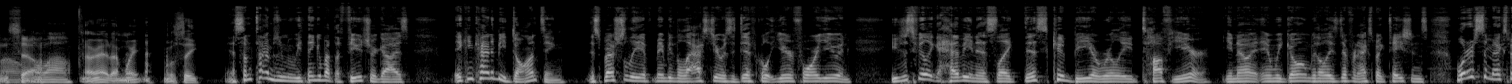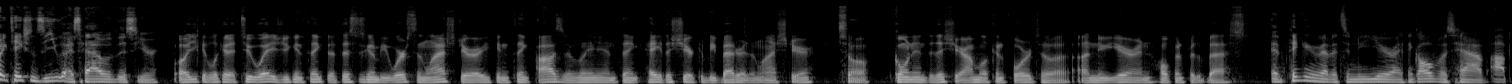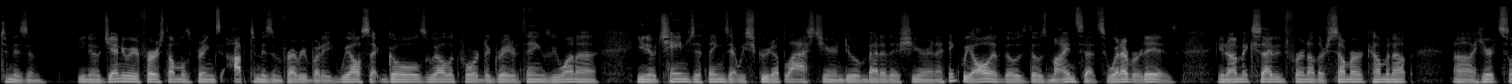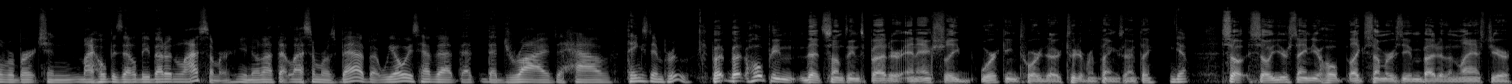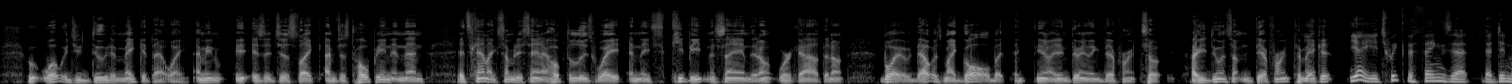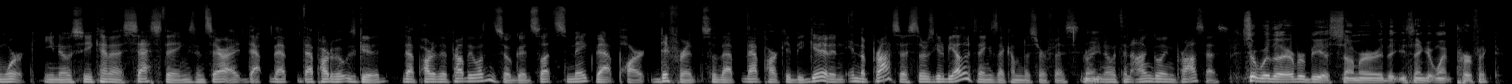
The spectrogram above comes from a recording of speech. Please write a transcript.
So Oh wow. all right, I'm waiting. We'll see. Yeah, sometimes when we think about the future, guys, it can kind of be daunting, especially if maybe the last year was a difficult year for you and you just feel like a heaviness, like this could be a really tough year, you know, and we go in with all these different expectations. What are some expectations that you guys have of this year? Well, you can look at it two ways. You can think that this is going to be worse than last year, or you can think positively and think, hey, this year could be better than last year. So going into this year, I'm looking forward to a, a new year and hoping for the best. And thinking that it's a new year, I think all of us have optimism. You know, January 1st almost brings optimism for everybody. We all set goals. We all look forward to greater things. We want to, you know, change the things that we screwed up last year and do them better this year. And I think we all have those those mindsets, whatever it is. You know, I'm excited for another summer coming up uh, here at Silver Birch, and my hope is that'll be better than last summer. You know, not that last summer was bad, but we always have that that that drive to have things to improve. But but hoping that something's better and actually working towards are two different things, aren't they? Yep. So so you're saying you hope like summer's even better than last year. What would you do to make it that way? I mean, is it just like I'm just hoping, and then it's kind of like somebody saying I hope to lose weight, and they keep eating the same. They don't work out. They don't. Boy, that was my goal, but uh, you know I didn't do anything different. So are you doing something different to make it? Yeah, you tweak the things that, that didn't work, you know, so you kind of assess things and say, all right, that, that, that part of it was good. That part of it probably wasn't so good. So let's make that part different so that that part could be good. And in the process, there's going to be other things that come to surface. Right. You know, it's an ongoing process. So will there ever be a summer that you think it went perfect?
